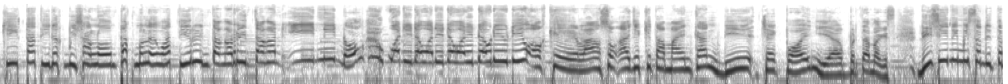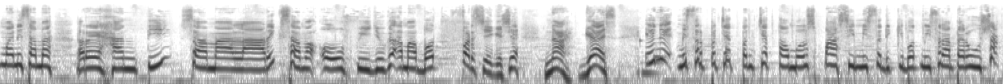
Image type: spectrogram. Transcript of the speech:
Kita tidak bisa lompat melewati rintangan-rintangan ini dong. Wadidaw, wadidaw, wadidaw, wadidaw. Oke, langsung aja kita mainkan di checkpoint yang pertama guys. Di sini bisa ditemani sama Sama Larik, sama Ovi juga sama bot first ya guys ya. Nah guys, ini Mister pencet-pencet tombol spasi Mister di keyboard Mister sampai rusak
